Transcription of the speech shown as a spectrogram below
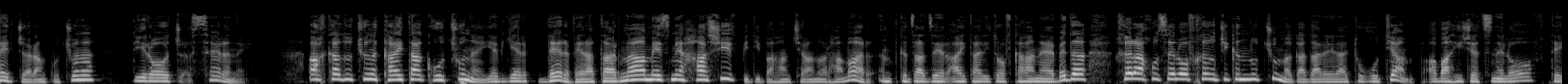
մեծ ջարանկությունը Տիրոջ սերն է։ Աղքատությունը քայտակղություն է եւ երբ դեր վերադառնա մեզ մե հաշիվ պիտի պահանջի անոր համար ընդգծած էր այդ արիտով քահանայաբեդը խրախուսելով խղճի քննությունը կատարել այդ ուղությամբ ապա հիշեցնելով թե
